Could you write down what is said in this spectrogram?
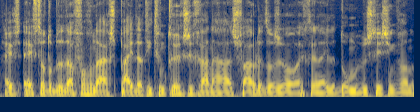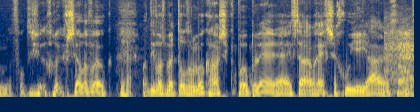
heeft, heeft tot op de dag van vandaag spijt dat hij toen terug is gegaan naar HSV. Dat was wel echt een hele domme beslissing van hem. Dat vond hij gelukkig zelf ook. Ja. Want die was bij Tottenham ook hartstikke populair. Hè? Heeft daar nog echt zijn goede jaren gehad.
